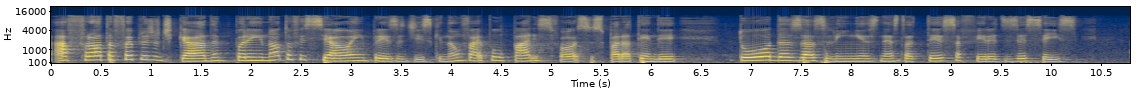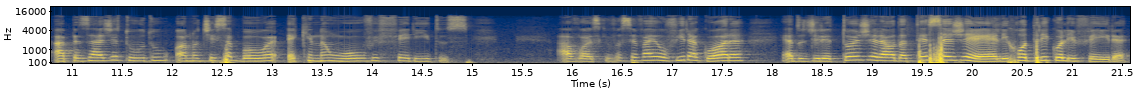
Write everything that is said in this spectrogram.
A frota foi prejudicada, porém, em nota oficial, a empresa diz que não vai poupar esforços para atender todas as linhas nesta terça-feira 16. Apesar de tudo, a notícia boa é que não houve feridos. A voz que você vai ouvir agora é do diretor-geral da TCGL, Rodrigo Oliveira,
